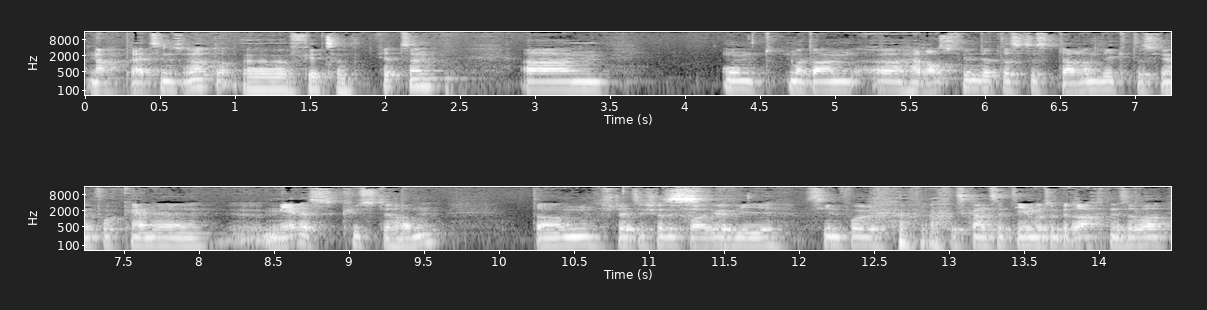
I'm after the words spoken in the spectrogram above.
nach 13 ist es äh, 14. 14. Ähm, und man dann äh, herausfindet, dass das daran liegt, dass wir einfach keine äh, Meeresküste haben, dann stellt sich schon die Frage, wie sinnvoll das ganze Thema zu betrachten ist. Aber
